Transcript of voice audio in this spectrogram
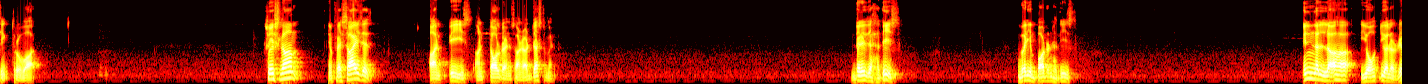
anything through war so Islam emphasize on peace on tolerance on adjustment there is a hadith very important حدیث ان اللہ یوتی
